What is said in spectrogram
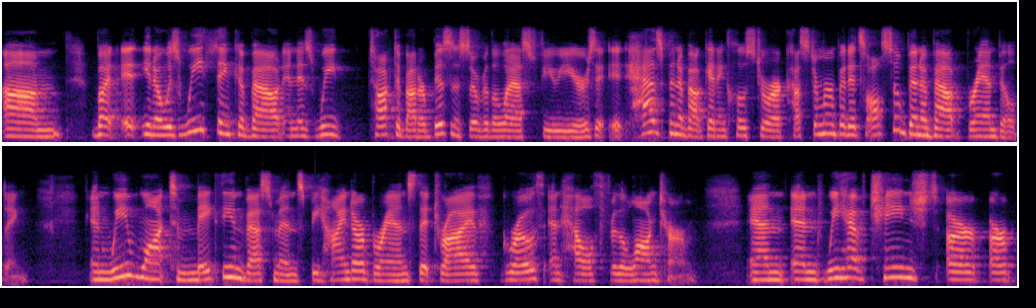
Um, but it, you know, as we think about and as we talked about our business over the last few years, it, it has been about getting close to our customer, but it's also been about brand building. And we want to make the investments behind our brands that drive growth and health for the long term. And and we have changed our our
